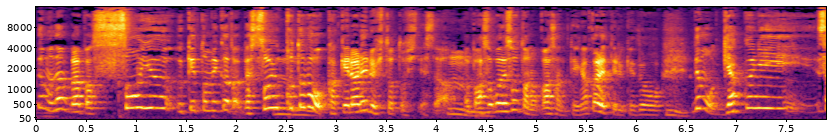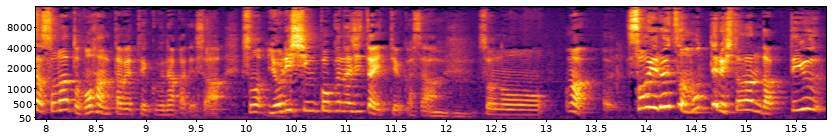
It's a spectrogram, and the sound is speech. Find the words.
でもなんかやっぱそういう受け止め方だそういう言葉をかけられる人としてさ、うん。やっぱあそこでソータのお母さんって描かれてるけど、うん。でも逆にさその後ご飯食べていく中でさそのより深刻な事態っていうかさ、うんうん。そのまあ、そういうルーツを持ってる人なんだっていう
